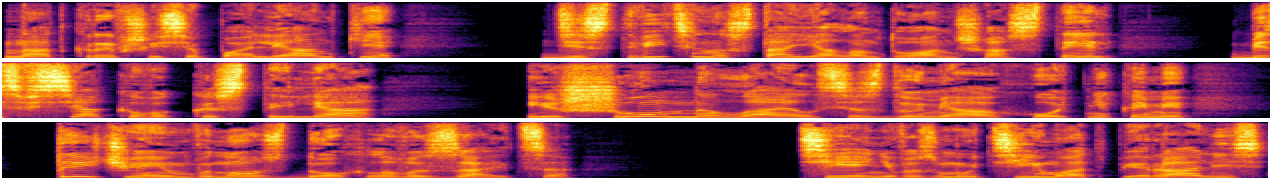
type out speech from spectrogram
На открывшейся полянке действительно стоял Антуан Шастель без всякого костыля и шумно лаялся с двумя охотниками, тыча им в нос дохлого зайца. Те невозмутимо отпирались,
